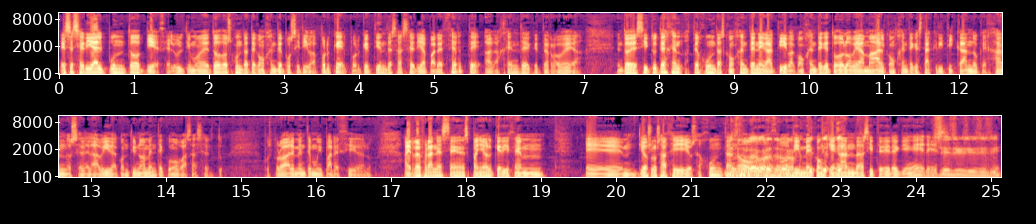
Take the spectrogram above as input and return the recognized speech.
Ese sería el punto 10, el último de todos, júntate con gente positiva. ¿Por qué? Porque tiendes a ser y a parecerte a la gente que te rodea. Entonces, si tú te, te, juntas con gente negativa, con gente que todo lo vea mal, con gente que está criticando, quejándose de la vida continuamente, ¿cómo vas a ser tú? Pues probablemente muy parecido. ¿no? Hay refranes en español que dicen... Eh, Dios los hace y ellos se juntan, ¿no? o, dime con quién andas y te diré quién eres. Sí, sí, sí, sí,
